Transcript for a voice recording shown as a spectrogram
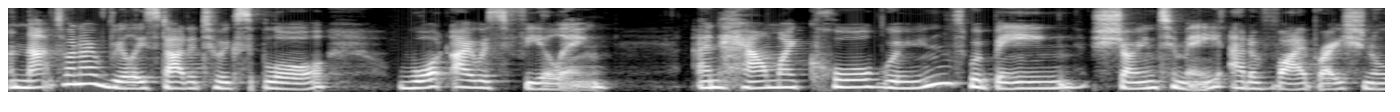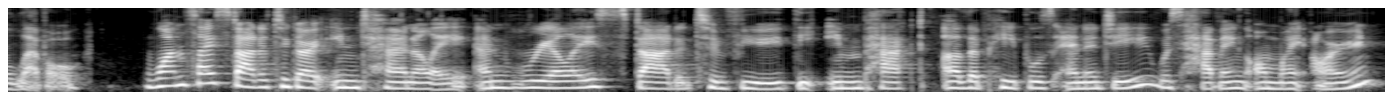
And that's when I really started to explore what I was feeling and how my core wounds were being shown to me at a vibrational level. Once I started to go internally and really started to view the impact other people's energy was having on my own,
